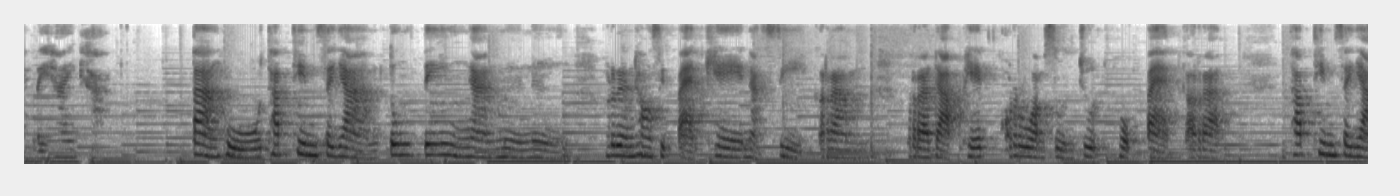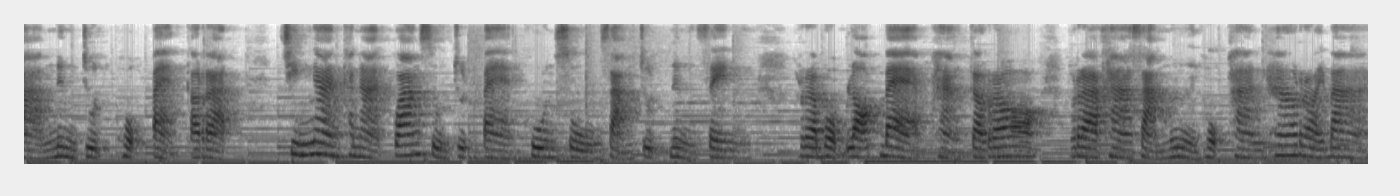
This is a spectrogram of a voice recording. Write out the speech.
มไปให้ค่ะต่างหูทับทิมสยาม ตุ้งติ้ง งานมือหนึ่ง เรือนทอง 18K หนัก 4 กรัม ประดับเพชรรวม 0.68 กรัต ทับทิมสยาม 1.68 กรัต ชิ้นงานขนาดกว้าง 0.8 คูณสูง 3.1 เซน ระบบล็อกแบบหางกระรอก ราคา 36,500 บาท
